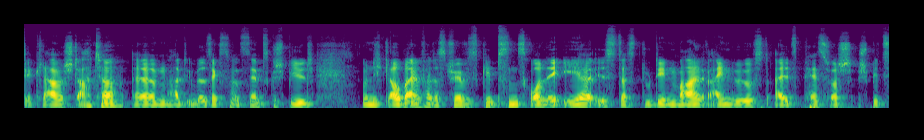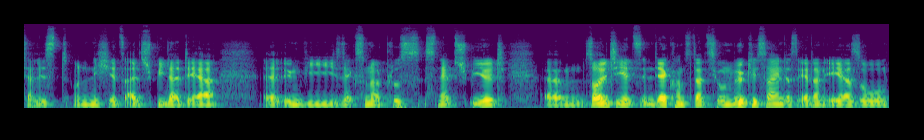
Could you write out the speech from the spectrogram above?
der klare Starter, ähm, hat über 600 Snaps gespielt. Und ich glaube einfach, dass Travis Gibsons Rolle eher ist, dass du den mal reinwirfst als Pass Rush Spezialist und nicht jetzt als Spieler, der äh, irgendwie 600 plus Snaps spielt. Ähm, sollte jetzt in der Konstellation möglich sein, dass er dann eher so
